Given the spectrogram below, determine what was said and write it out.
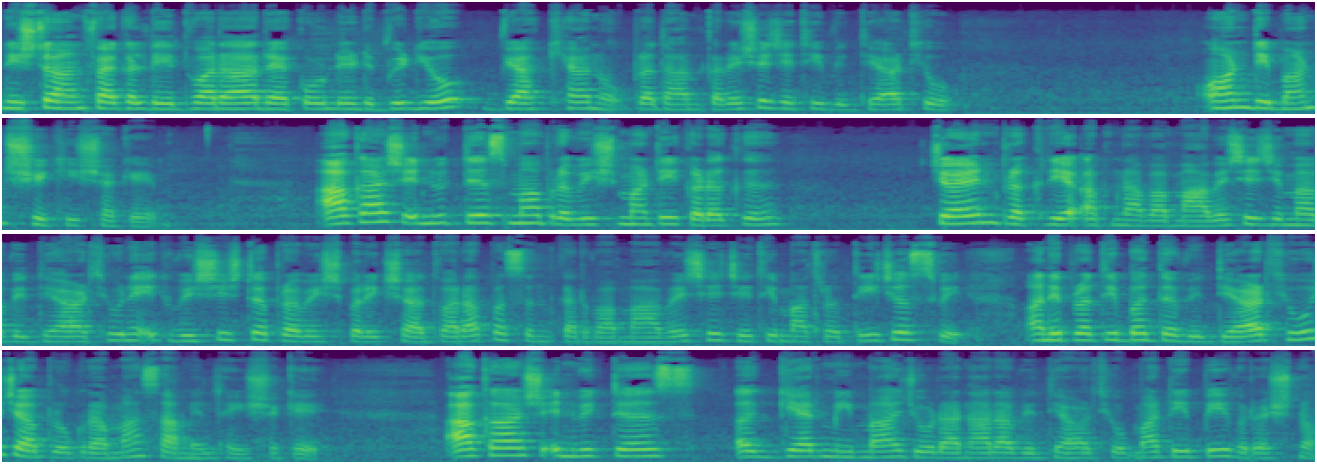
નિષ્ણાંત ફેકલ્ટી દ્વારા રેકોર્ડેડ વીડિયો વ્યાખ્યાનો પ્રદાન કરે છે જેથી વિદ્યાર્થીઓ ઓન ડિમાન્ડ શીખી શકે. આકાશ ઇન્વિક્ટેસમાં પ્રવેશ માટે કડક ચયન પ્રક્રિયા અપનાવવામાં આવે છે, જેમાં વિદ્યાર્થીઓને એક વિશિષ્ટ પ્રવેશ પરીક્ષા દ્વારા પસંદ કરવામાં આવે છે, જેથી માત્ર તેજસ્વી અને પ્રતિબદ્ધ વિદ્યાર્થીઓ જ આ પ્રોગ્રામમાં સામેલ થઈ શકે. આકાશ ઇન્વિક્ટસ અગિયારમીમાં જોડાનારા વિદ્યાર્થીઓ માટે બે વર્ષનો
